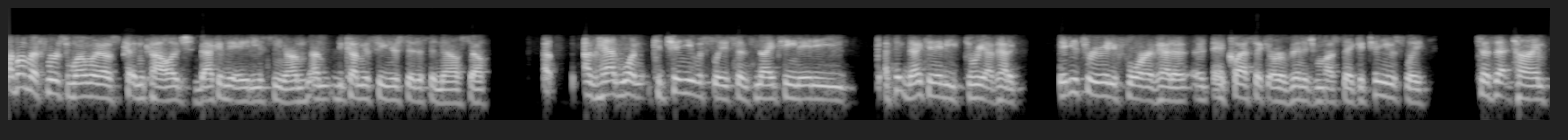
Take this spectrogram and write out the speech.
I bought my first one when I was in college back in the 80s. You know, I'm, I'm becoming a senior citizen now, so I've had one continuously since 1980. I think 1983. I've had a 83 or 84, I've had a, a, classic or a vintage Mustang continuously since that time.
